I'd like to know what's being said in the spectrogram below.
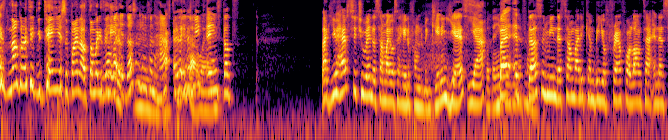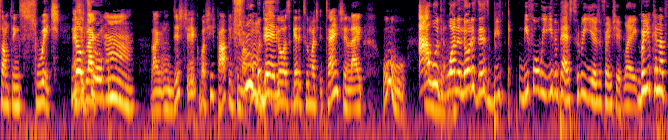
it's not gonna take you ten years to find out somebody's a No, but hater. it doesn't even have to Uh, be it is that niet way. eens dat. Like you have situated that somebody was a hater from the beginning, yes. yeah, But then But it doesn't mean that somebody can be your friend for a long time and then something switch. And No, she's like, true. mm, like mm, this chick, well, she's popping too True, much. Mm, but this then- girl is getting too much attention. Like, ooh. I would want to notice this be- before we even pass three years of friendship. Like, But you cannot.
